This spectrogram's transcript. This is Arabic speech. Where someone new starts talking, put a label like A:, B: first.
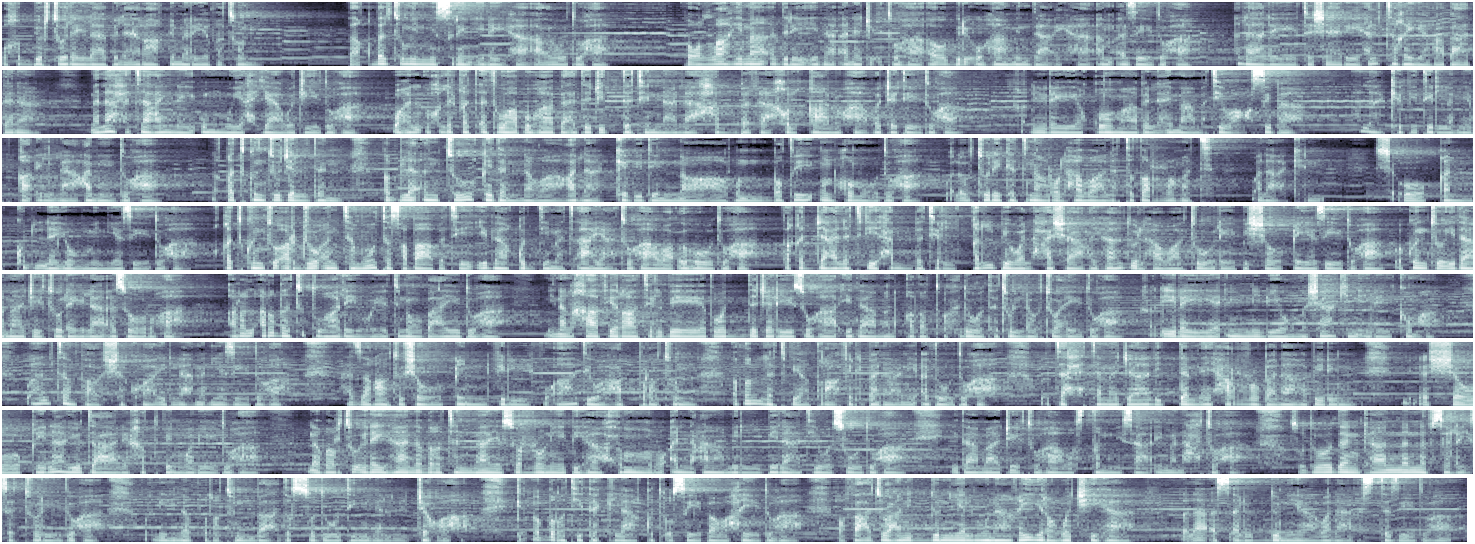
A: وخبرت ليلى بالعراق مريضة فأقبلت من مصر إليها أعودها فوالله ما أدري إذا أنا جئتها أو أبرئها من دائها أم أزيدها. ألا ليت شعري هل تغير بعدنا؟ ملاحة عيني أم يحيى وجيدها وهل أخلقت أثوابها بعد جدة لا حبذا خلقانها وجديدها؟ خليلي يقوما بالعمامة وعصبا على كبد لم يبق إلا عميدها. لقد كنت جلدا قبل أن توقد النوى على كبد نار بطيء خمودها. ولو تركت نار الهوى لتضرمت ولكن شوقا كل يوم يزيدها. وقد كنت أرجو أن تموت صبابتي إذا قدمت آياتها وعهودها. فقد جعلت في حبة القلب والحشا عهاد الهوى تولي بالشوق يزيدها. وكنت إذا ما جئت ليلى أزورها. أرى الأرض تطوى لي ويدنو بعيدها من الخافرات البيض ود جليسها إذا ما انقضت أحدوثة لو تعيدها. خليلي إني اليوم شاك إليكما. وهل تنفع الشكوى إلا من يزيدها؟ هزرات شوق في الفؤاد وعبرة أظلت بأطراف البنان أذودها وتحت مجال الدمع حر بلابل من الشوق لا يدعى لخطب وليدها. نظرت إليها نظرة ما يسرني بها حمر أنعام البلاد وسودها إذا ما جئتها وسط النساء منحتها. صدودا كأن النفس ليست تريدها ولي نظرة بعد الصدود من الجوى. كنظرة ثكلى قد أصيب وحيدها. رفعت عن الدنيا المنى غير وجهها فلا أسأل الدنيا ولا أستزيدها.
